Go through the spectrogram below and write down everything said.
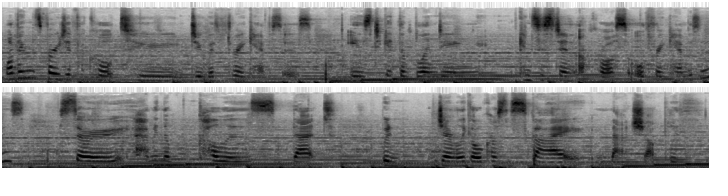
One thing that's very difficult to do with three canvases is to get the blending consistent across all three canvases. So having the colours that would generally go across the sky match up with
